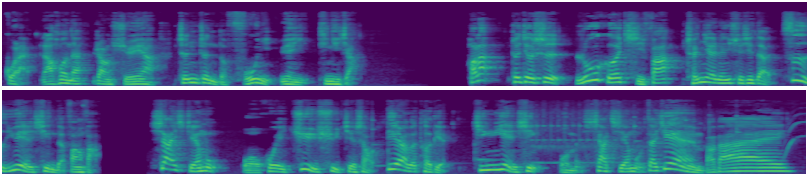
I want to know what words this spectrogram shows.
过来，然后呢，让学员啊真正的服你，愿意听你讲。好了，这就是如何启发成年人学习的自愿性的方法。下一期节目我会继续介绍第二个特点——经验性。我们下期节目再见，拜拜。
